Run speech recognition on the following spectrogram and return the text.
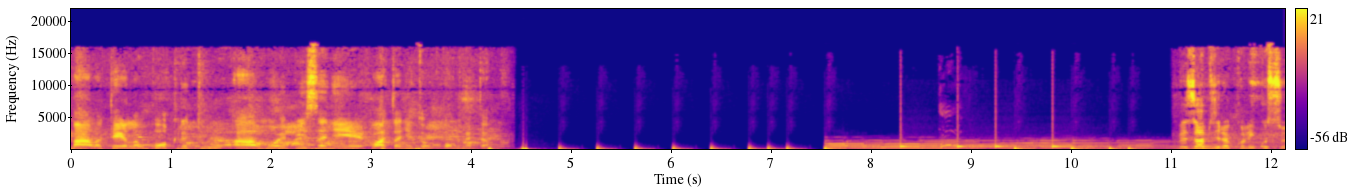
mala tela u pokretu, a moje pisanje je hvatanje tog pokreta. Bez obzira koliko su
